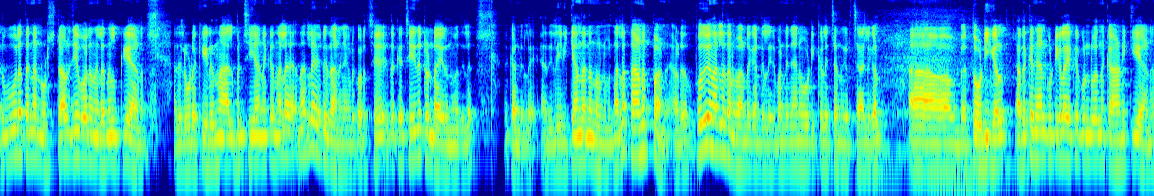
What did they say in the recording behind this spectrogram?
അതുപോലെ തന്നെ നൊസ്റ്റാൾജിയ പോലെ നിലനിൽക്കുകയാണ്. അതിലൂടെയൊക്കെ ഇരുന്ന് ആൽബം ചെയ്യാനൊക്കെ നല്ല നല്ല ഒരു ഇതാണ്. ഞങ്ങൾ കുറച്ച് ഇതൊക്കെ ചെയ്തിട്ടുണ്ടായിരുന്നു അതിൽ കണ്ടില്ലേ? അതിലിരിക്കാൻ തന്നെ തോന്നും നല്ല തണുപ്പാണ്. അവിടെ പൊതുവെ നല്ല തണുപ്പാണ്. കണ്ടില്ലേ പണ്ട് ഞാൻ ഓടിക്കളിച്ച നീർച്ചാലുകൾ തൊടികൾ അതൊക്കെ ഞാൻ കുട്ടികളെയൊക്കെ കൊണ്ടുവന്ന് കാണിക്കുകയാണ്.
